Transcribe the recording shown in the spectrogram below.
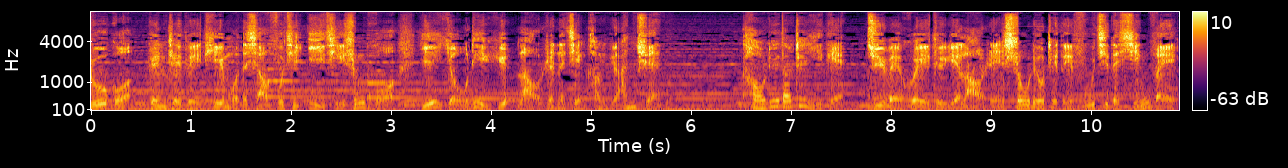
如果跟这对贴膜的小夫妻一起生活，也有利于老人的健康与安全。考虑到这一点，居委会对于老人收留这对夫妻的行为，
